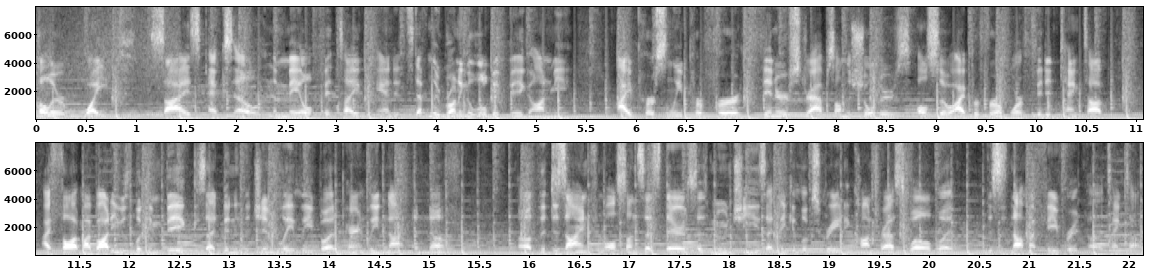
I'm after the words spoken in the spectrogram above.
color white, size XL in the male fit type and it's definitely running a little bit big on me. I personally prefer thinner straps on the shoulders. Also, I prefer a more fitted tank top. I thought my body was looking big because I'd been in the gym lately, but apparently not enough. Uh, the design from All Sunsets there says moon cheese. I think it looks great. It contrasts well, but this is not my favorite uh, tank top.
